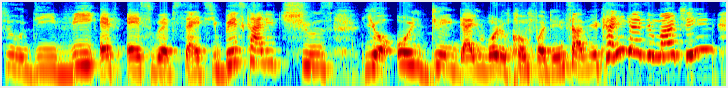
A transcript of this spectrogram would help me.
to the vfs website you basically choose your own day that you want to come for the interview. Can you guys imagine?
